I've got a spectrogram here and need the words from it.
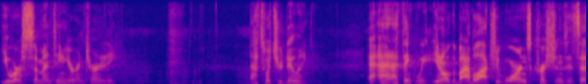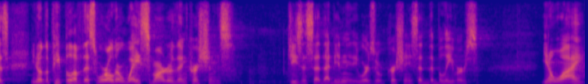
you are cementing your eternity. That's what you're doing. And I think we, you know, the Bible actually warns Christians. It says, you know, the people of this world are way smarter than Christians. Jesus said that. He didn't words were Christian, he said the believers. You know why?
